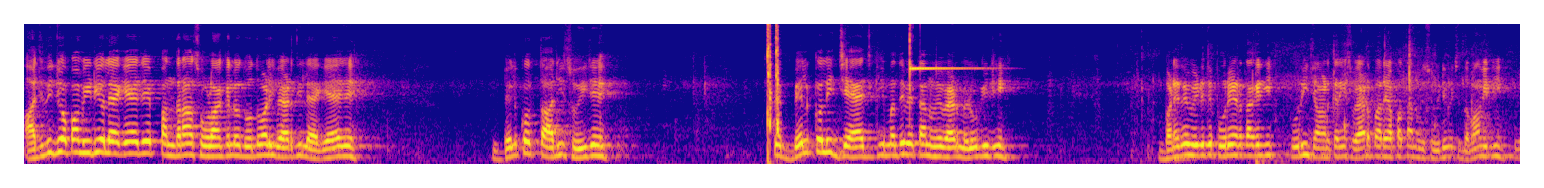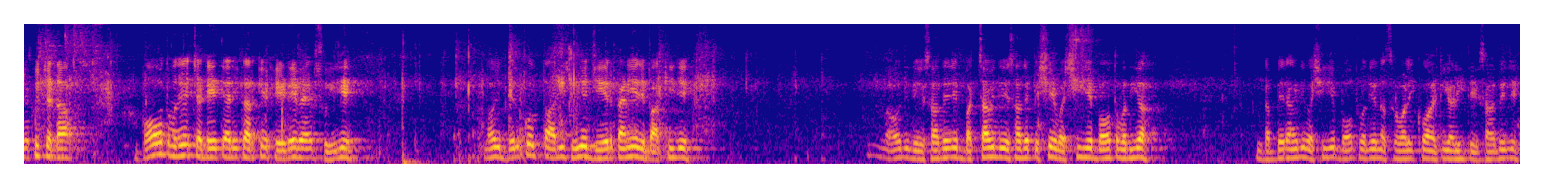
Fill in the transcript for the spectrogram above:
ਅੱਜ ਦੀ ਜੋ ਆਪਾਂ ਵੀਡੀਓ ਲੈ ਕੇ ਆਏ ਜੇ 15 16 ਕਿਲੋ ਦੁੱਧ ਵਾਲੀ ਵੈੜ ਦੀ ਲੈ ਕੇ ਆਏ ਜੇ, ਬਿਲਕੁਲ ਤਾਜੀ ਸੂਈ ਜੇ, ਤੇ ਬਿਲਕੁਲ ਹੀ ਜਾਇਜ਼ ਕੀਮਤ ਦੇ ਵਿੱਚ ਤੁਹਾਨੂੰ ਇਹ ਵੈੜ ਮਿਲੂਗੀ ਜੀ। ਬਣੇ ਰਹੋ ਵੀਡੀਓ ਦੇ ਪੂਰੇ ਅੰਤ ਤੱਕ ਜੀ, ਪੂਰੀ ਜਾਣਕਾਰੀ ਇਸ ਵੈੜ ਬਾਰੇ ਆਪਾਂ ਤੁਹਾਨੂੰ ਇਸ ਵੀਡੀਓ ਵਿੱਚ ਦਵਾਂਗੇ ਜੀ। ਵੇਖੋ ਚੱਡਾ, ਬਹੁਤ ਵਧੀਆ ਚੱਡੇ ਤਿਆਰੀ ਕਰਕੇ ਫੇੜੇ ਵੈੜ ਸੂਈ ਜੇ। ਲਓ ਜੀ, ਬਿਲਕੁਲ ਤਾਜੀ ਸੂਈ ਹੈ ਜੇਰ ਪੈਣੀ ਹੈ ਜੇ ਬਾਕੀ ਜੇ। ਲਓ ਜੀ, ਦੇਖ ਸਕਦੇ ਜੀ, ਬੱਚਾ ਵੀ ਦੇਖ ਸਕਦੇ, ਪਿੱਛੇ ਵੱਛੀ ਜੇ, ਬਹੁਤ ਵਧੀਆ। ਡੱਬੇ ਰੰਗ ਦੀ ਵੱਛੀ ਜੇ ਬਹੁਤ ਵਧੀਆ ਨਸਲ ਵਾਲੀ ਕੁਆਲਿਟੀ ਵਾਲੀ ਦੇਖ ਸਕਦੇ ਜੀ।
